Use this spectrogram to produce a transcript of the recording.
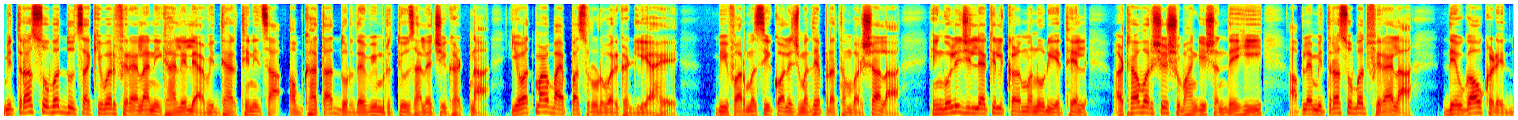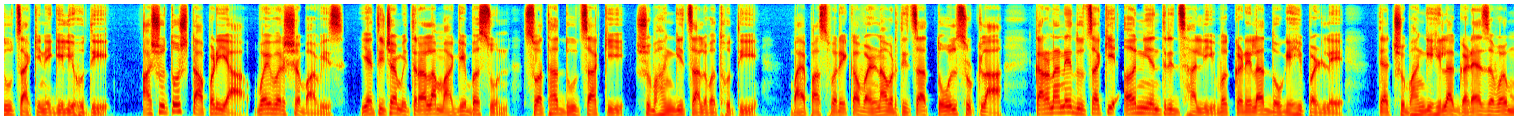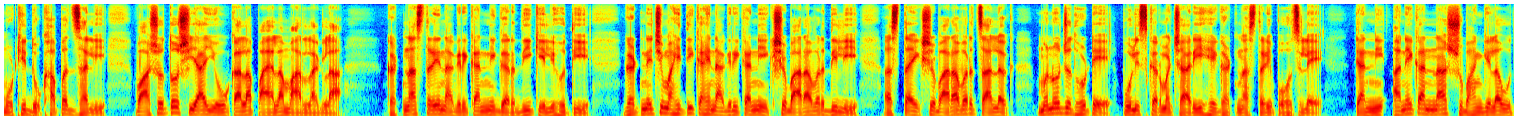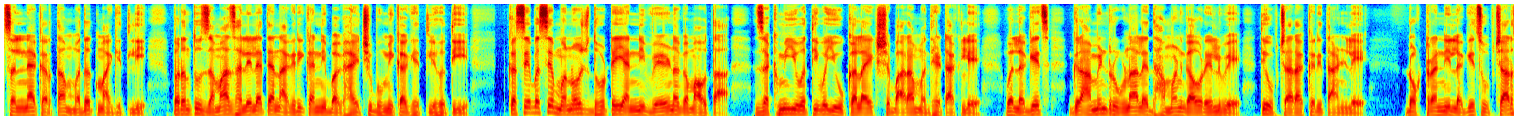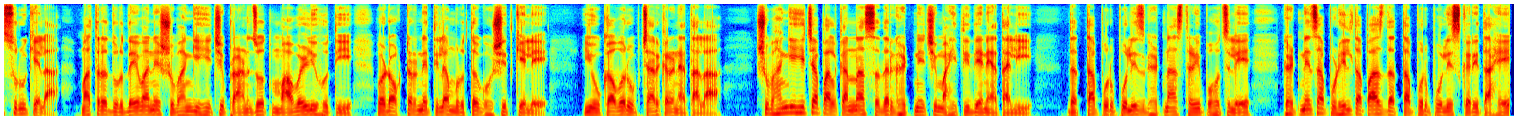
मित्रासोबत दुचाकीवर फिरायला निघालेल्या विद्यार्थिनीचा अपघातात दुर्दैवी मृत्यू झाल्याची घटना यवतमाळ बायपास रोडवर घडली आहे. बी फार्मसी कॉलेजमध्ये प्रथम वर्षाला हिंगोली जिल्ह्यातील कळमनूर येथील अठरा वर्षीय शुभांगी शंदे ही आपल्या मित्रासोबत फिरायला देवगावकडे दुचाकीने गेली होती. आशुतोष टापडिया वय वर्ष बावीस या तिच्या मित्राला मागे बसून स्वतः दुचाकी शुभांगी चालवत होती. बायपासवर एका वळणावर तिचा तोल सुटला कारणाने दुचाकी अनियंत्रित झाली व कडेला दोघेही पडले. त्यात शुभांगी हिला गड्याजवळ मोठी दुखापत झाली. व आशुतोष या युवकाला पायाला मार लागला. घटनास्थळी नागरिकांनी गर्दी केली होती. घटनेची माहिती काही नागरिकांनी एकशे बारावर दिली असता एकशे बारावर चालक मनोज धोटे पोलीस कर्मचारी हे घटनास्थळी पोहोचले. त्यांनी अनेकांना शुभांगीला उचलण्याकरता मदत मागितली परंतु जमा झालेल्या त्या नागरिकांनी बघायची भूमिका घेतली होती. कसेबसे मनोज धोटे यांनी वेळ न गमावता जखमी युवती व युवकाला एकशे बारामध्ये टाकले व लगेच ग्रामीण रुग्णालय धामणगाव रेल्वे ते उपचाराकरीत आणले. डॉक्टरांनी लगेच उपचार सुरू केला. मात्र दुर्दैवाने शुभांगी हिची प्राणज्योत मावळली होती व डॉक्टरने तिला मृत घोषित केले. युवकावर उपचार करण्यात आला. शुभांगी हिच्या पालकांना सदर घटनेची माहिती देण्यात आली. दत्तापूर पोलीस घटनास्थळी पोहोचले. घटनेचा पुढील तपास दत्तापूर पोलीस करीत आहे.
